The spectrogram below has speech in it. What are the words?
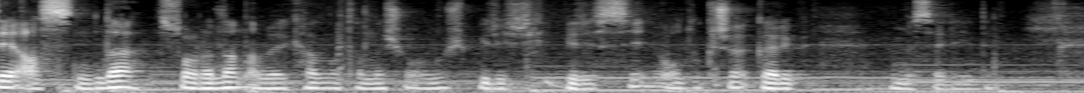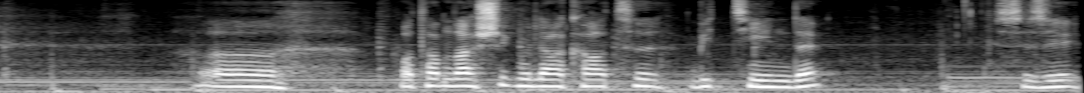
de aslında sonradan Amerikan vatandaşı olmuş birisi, oldukça garip bir meseleydi. Ee, vatandaşlık mülakatı bittiğinde sizi e,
